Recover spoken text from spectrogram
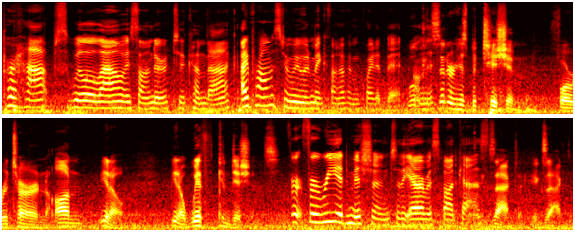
perhaps we'll allow Issandr to come back. I promised him we would make fun of him quite a bit. We'll on consider his petition for return on, you know, you know, with conditions. For, for readmission to the Arabist podcast. Exactly, exactly.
